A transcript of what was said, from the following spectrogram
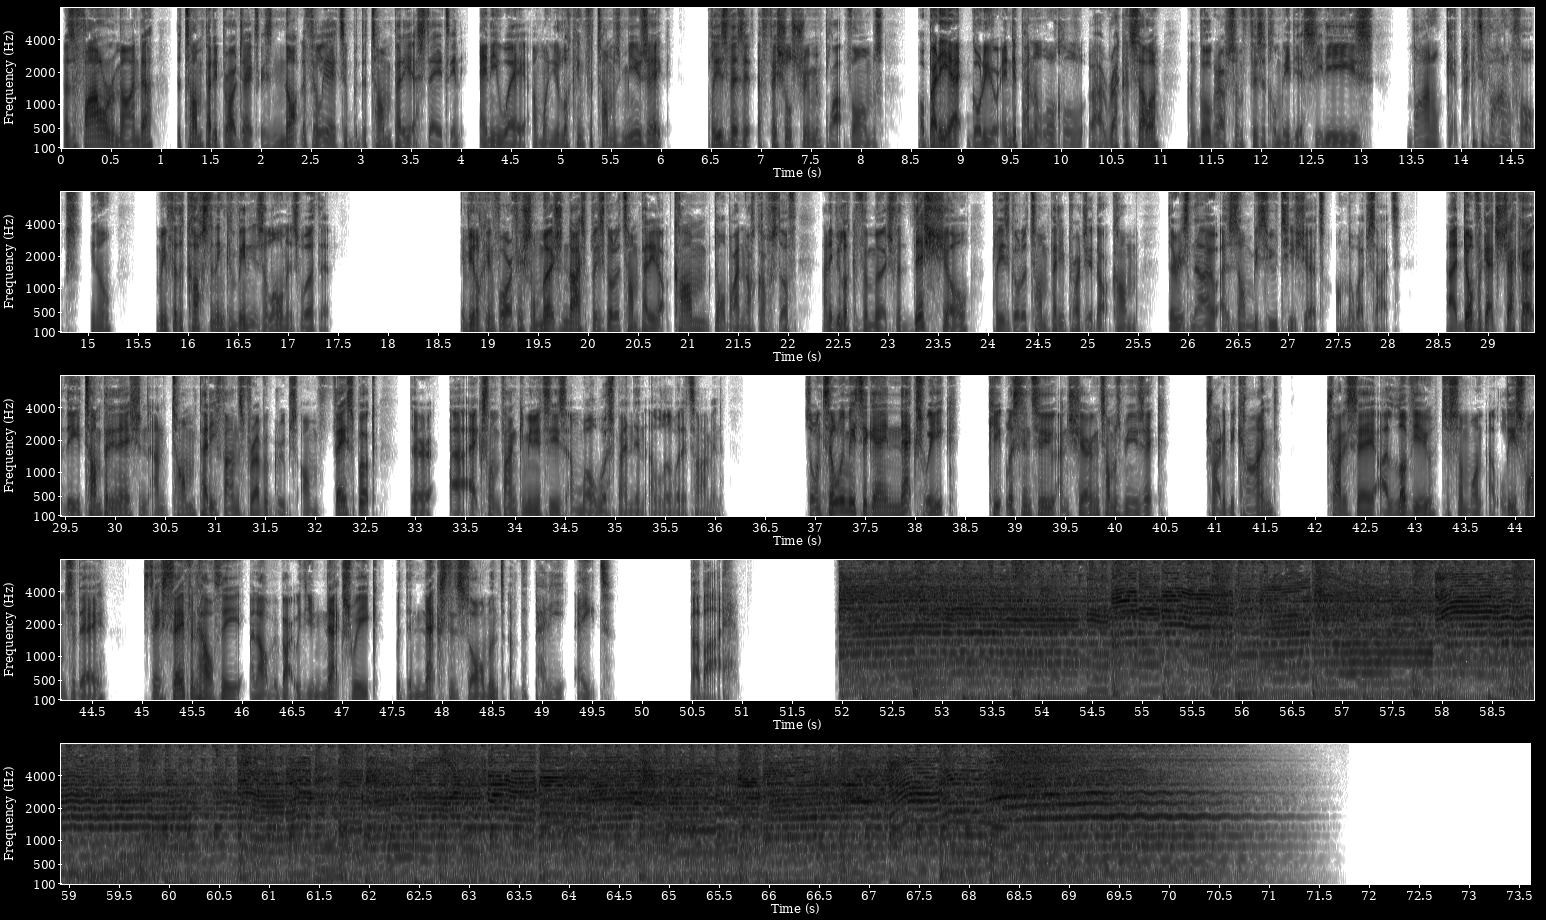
As a final reminder, the Tom Petty Project is not affiliated with the Tom Petty estate in any way. And when you're looking for Tom's music, please visit official streaming platforms, or better yet, go to your independent local uh, record seller and go grab some physical media CDs, vinyl. Get back into vinyl, folks. You know, I mean, for the cost and inconvenience alone, it's worth it. If you're looking for official merchandise, please go to tompetty.com. Don't buy knockoff stuff. And if you're looking for merch for this show, please go to tompettyproject.com. There is now a Zombie Zoo t shirt on the website. Uh, don't forget to check out the Tom Petty Nation and Tom Petty Fans Forever groups on Facebook. They're uh, excellent fan communities and well worth spending a little bit of time in. So until we meet again next week, keep listening to and sharing Tom's music. Try to be kind. Try to say I love you to someone at least once a day. Stay safe and healthy, and I'll be back with you next week with the next installment of the Petty 8. Bye bye.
